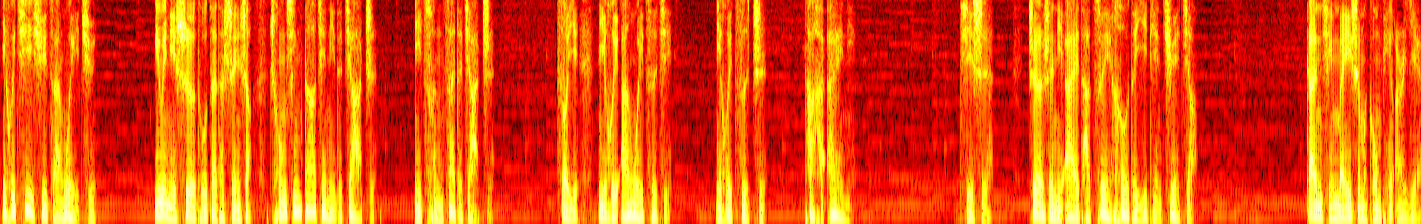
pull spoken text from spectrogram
你会继续攒委屈，因为你试图在他身上重新搭建你的价值，你存在的价值，所以你会安慰自己，你会自知，他还爱你。其实。这是你爱他最后的一点倔强。感情没什么公平而言，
